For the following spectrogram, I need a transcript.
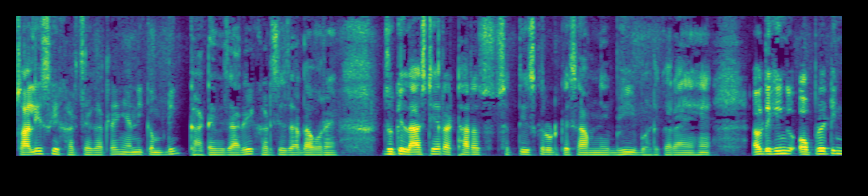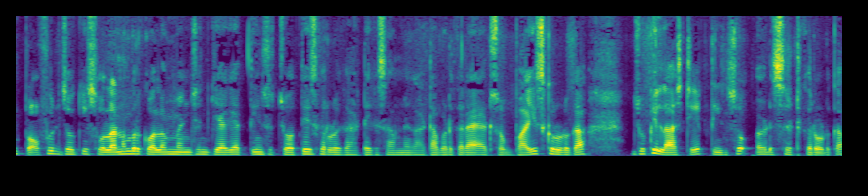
चालीस के खर्चे कर रहे हैं, यानी कंपनी घाटे में जा रही है, खर्चे ज़्यादा हो रहे हैं, जो कि लास्ट ईयर अट्ठारह सौ छत्तीस करोड़ के सामने भी बढ़कर आए हैं। अब देखेंगे ऑपरेटिंग प्रॉफिट जो कि सोलह नंबर कॉलम मेंशन किया गया, तीन सौ चौंतीस करोड़ घाटे के सामने घाटा बढ़कर आया, आठ सौ बाईस करोड़ का, जो कि लास्ट ईयर तीन सौ अड़सठ करोड़ का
